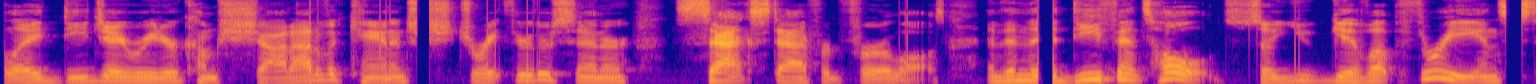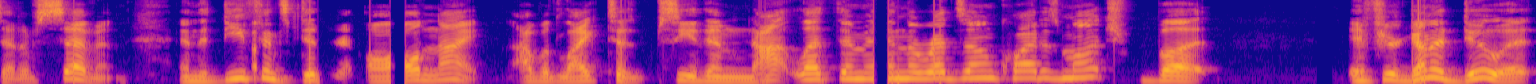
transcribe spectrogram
play, DJ Reader comes shot out of a cannon straight through their center, sacks Stafford for a loss, and then the defense holds, so you give up three instead of seven. And the defense did that all night. I would like to see them not let them in the red zone quite as much, but if you're going to do it,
